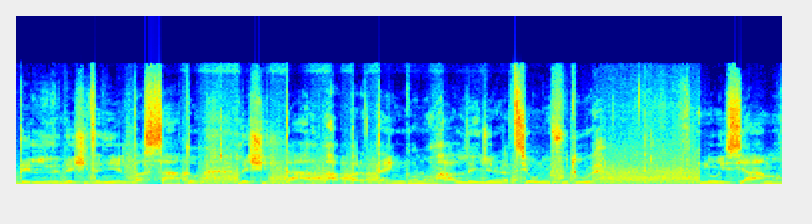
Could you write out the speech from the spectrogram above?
del, dei cittadini del passato, le città appartengono alle generazioni future. Noi siamo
